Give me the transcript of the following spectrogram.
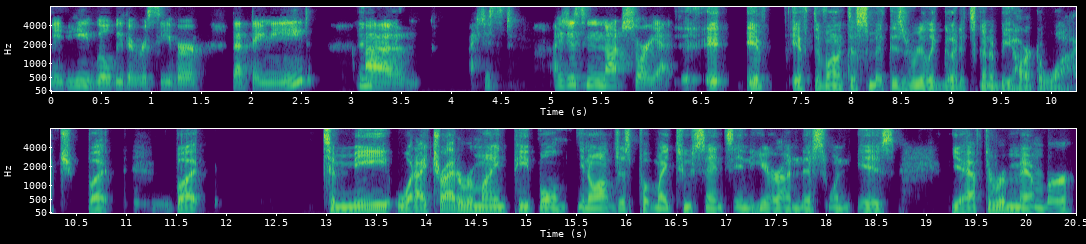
maybe he will be the receiver that they need. Um, I just I just not sure yet. It, if if Devonta Smith is really good, it's going to be hard to watch. But mm-hmm. but to me, what I try to remind people, you know, I'll just put my two cents in here on this one is you have to remember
